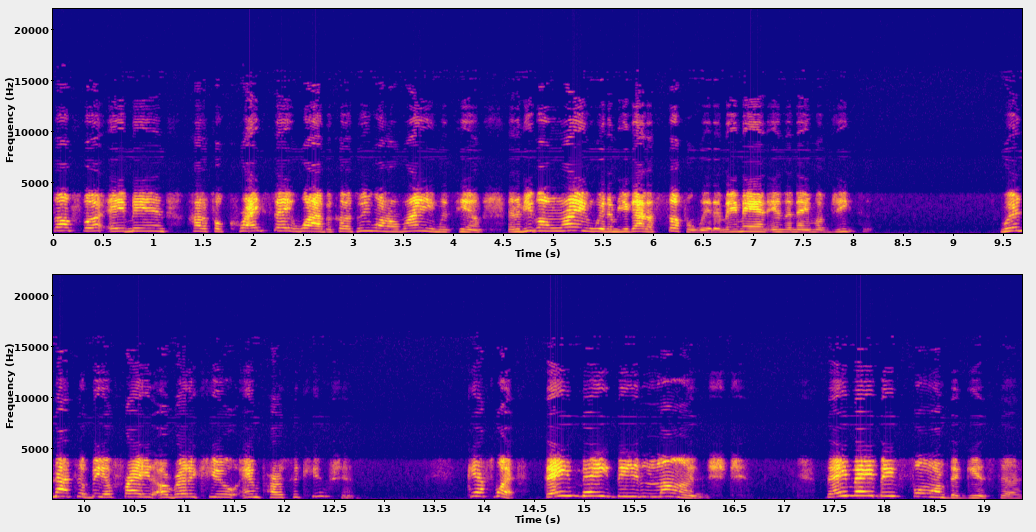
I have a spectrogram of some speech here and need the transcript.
suffer, amen, how for Christ's sake. Why? Because we want to reign with him. And if you're going to reign with him, you got to suffer with him, amen, in the name of Jesus. We're not to be afraid of ridicule and persecution. Guess what? They may be launched they may be formed against us.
